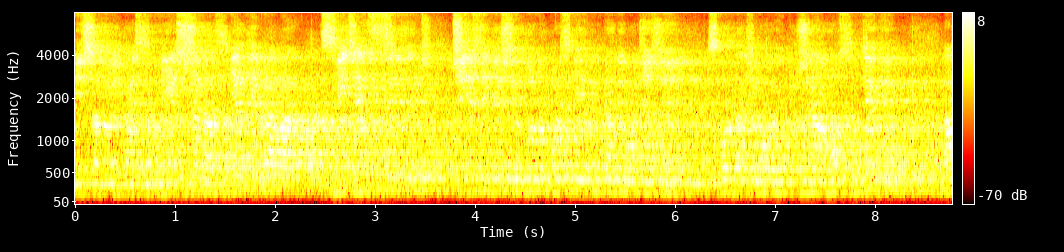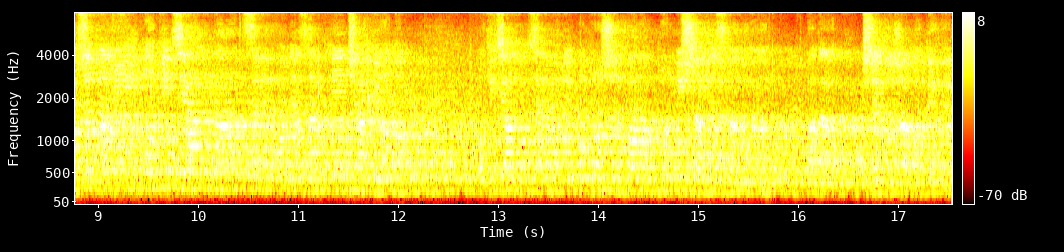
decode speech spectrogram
I szanowni Państwo, jeszcze raz wielkie brawa zwycięzcy 31. Ogólnopolskiej Olimpiady Młodzieży sportach zimowych drużyna Mostu Tywy. A przed nami oficjalna ceremonia zamknięcia tą oficjalną ceremonię poproszę Pana Burmistrza Miasta Pana Grzegorza Batywy.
